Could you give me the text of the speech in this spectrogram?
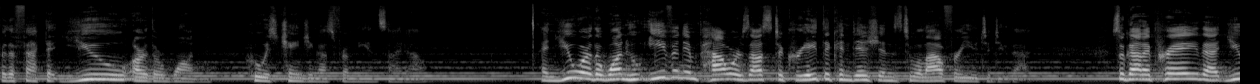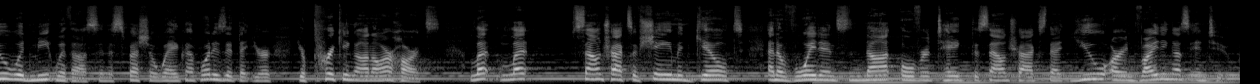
for the fact that you are the one who is changing us from the inside out. And you are the one who even empowers us to create the conditions to allow for you to do that. So, God, I pray that you would meet with us in a special way. God, what is it that you're, you're pricking on our hearts? Let, let soundtracks of shame and guilt and avoidance not overtake the soundtracks that you are inviting us into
